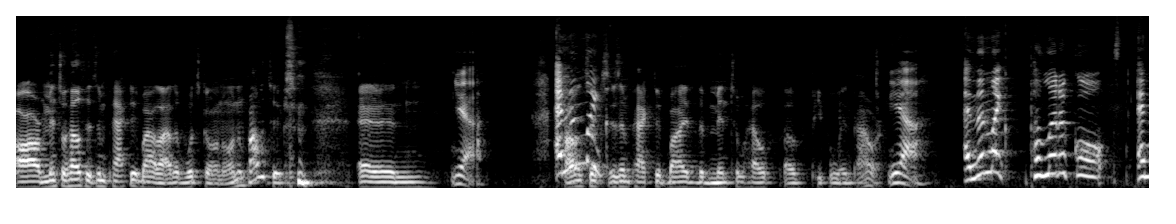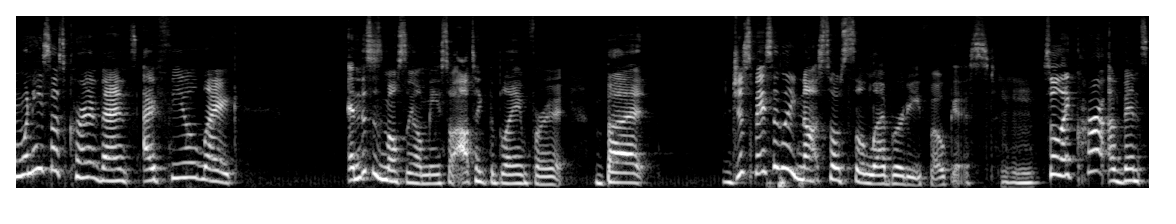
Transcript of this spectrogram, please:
our mental health is impacted by a lot of what's going on in politics, and yeah. And then, politics like, is impacted by the mental health of people in power. yeah. And then, like, political. And when he says current events, I feel like, and this is mostly on me, so I'll take the blame for it, but just basically not so celebrity focused. Mm-hmm. So, like, current events,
